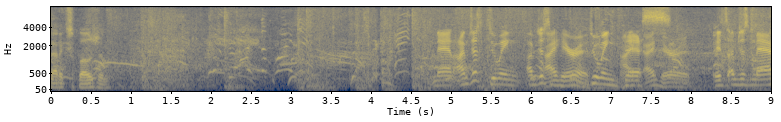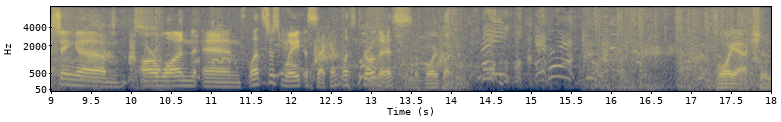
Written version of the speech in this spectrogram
Look at that explosion. Man, I'm just doing. I'm just. I hear it. Doing this. I hear it. It's. I'm just mashing um, R1 and let's just wait a second. Let's throw this. The boy button. Boy action.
